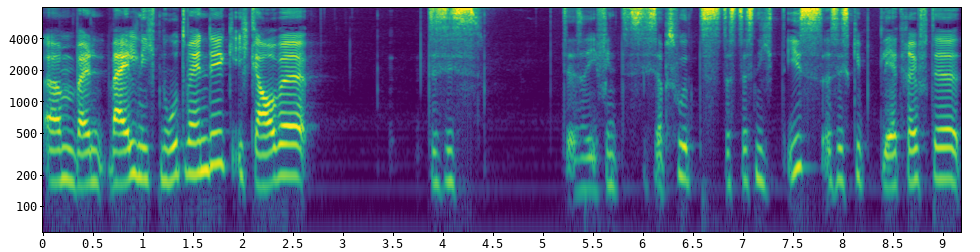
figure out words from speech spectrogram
ähm, weil, weil nicht notwendig. Ich glaube, das ist, also ich finde, es ist absurd, dass das nicht ist. Also es gibt Lehrkräfte,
